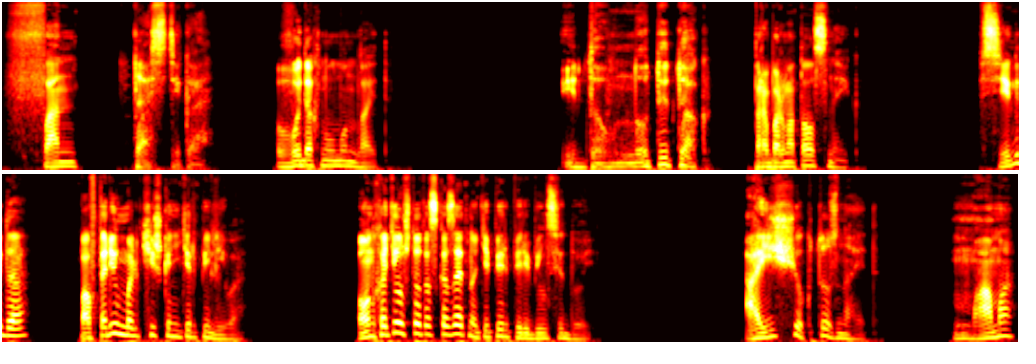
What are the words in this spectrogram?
Фантастика! Выдохнул Мунлайт. «И давно ты так?» – пробормотал Снейк. «Всегда», – повторил мальчишка нетерпеливо. Он хотел что-то сказать, но теперь перебил Седой. А еще кто знает? Мама?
